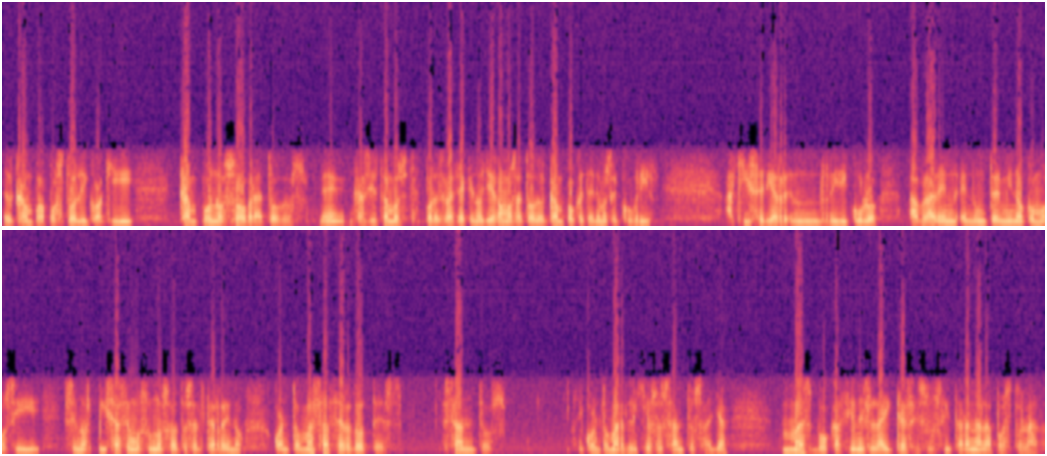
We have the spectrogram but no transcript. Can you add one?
el campo apostólico. Aquí campo nos sobra a todos. ¿eh? Casi estamos, por desgracia, que no llegamos a todo el campo que tenemos que cubrir. Aquí sería ridículo hablar en, un término como si, si nos pisásemos unos a otros el terreno. Cuanto más sacerdotes santos y cuanto más religiosos santos haya, más vocaciones laicas se suscitarán al apostolado.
